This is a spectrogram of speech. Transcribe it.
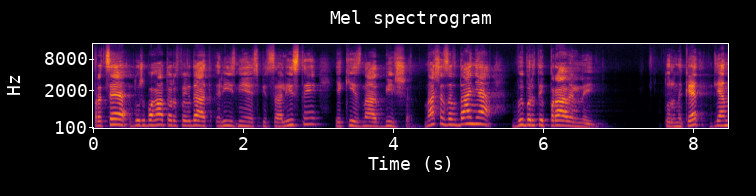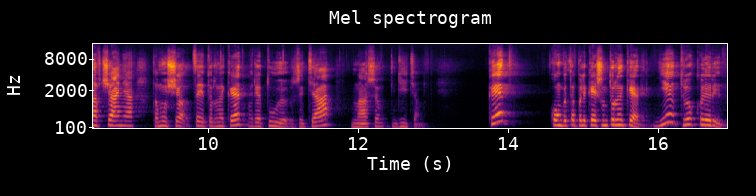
Про це дуже багато розповідають різні спеціалісти, які знають більше. Наше завдання вибрати правильний турникет для навчання, тому що цей турникет врятує життя нашим дітям. CAT, Combat Application Tourniquet, є трьох кольорів:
